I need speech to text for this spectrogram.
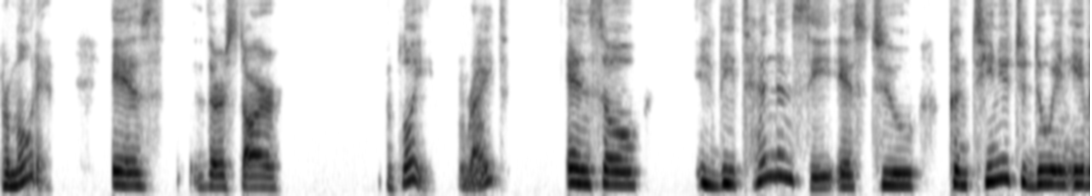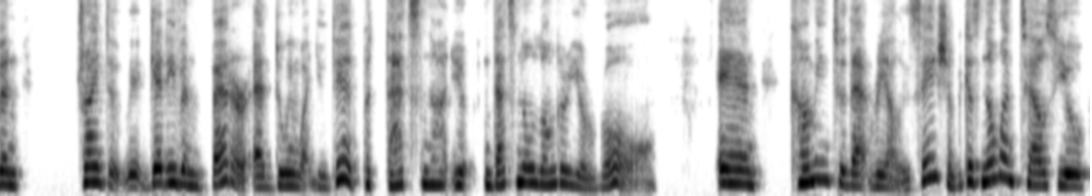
promoted is their star employee, mm-hmm. right? And so the tendency is to continue to doing even trying to get even better at doing what you did, but that's not your, that's no longer your role. And coming to that realization, because no one tells you,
